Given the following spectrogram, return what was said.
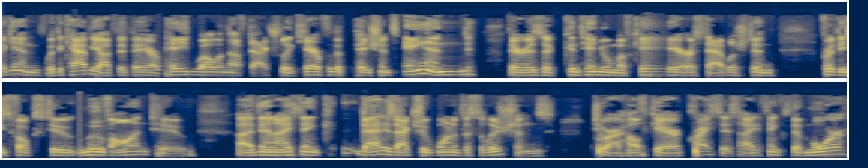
again, with the caveat that they are paid well enough to actually care for the patients and there is a continuum of care established in for these folks to move on to, uh, then I think that is actually one of the solutions to our healthcare crisis. I think the more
